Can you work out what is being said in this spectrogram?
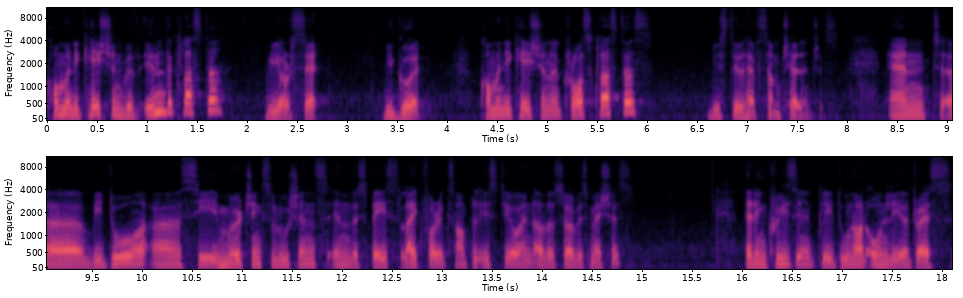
communication within the cluster, we are set, we good. Communication across clusters, we still have some challenges. And uh, we do uh, see emerging solutions in the space, like for example Istio and other service meshes, that increasingly do not only address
